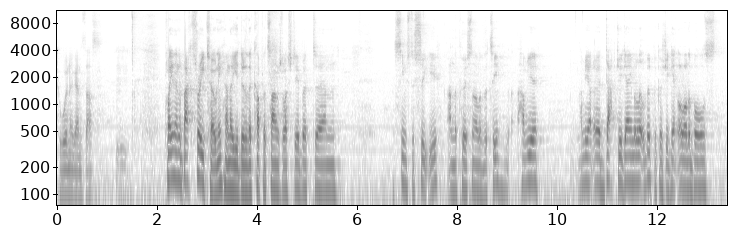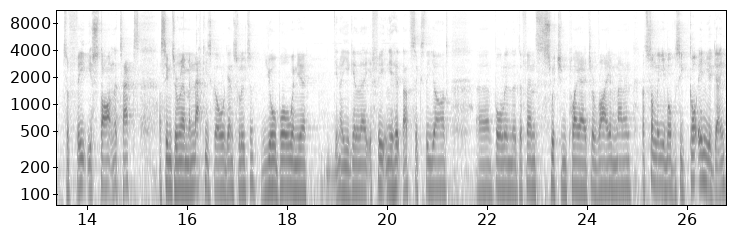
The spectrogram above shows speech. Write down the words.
To win against us. Mm. Playing in a back three, Tony. I know you did it a couple of times last year, but um, seems to suit you and the personnel of the team. Have you have you had to adapt your game a little bit because you're getting a lot of balls to feet, you're starting attacks. I seem to remember Nahki's goal against Luton. Your ball when you you know you get it at your feet and you hit that 60 yard uh, ball in the defence, switch and play out to Ryan Manning. That's something you've obviously got in your game,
